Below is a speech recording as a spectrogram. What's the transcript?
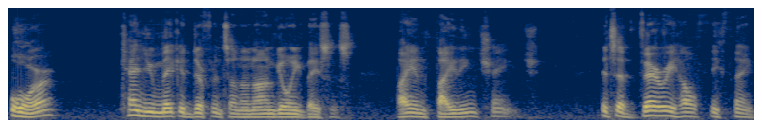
Or can you make a difference on an ongoing basis by inviting change? It's a very healthy thing.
